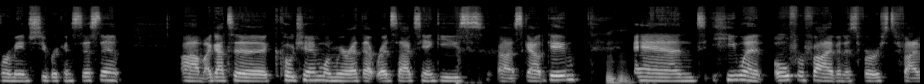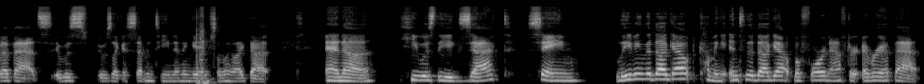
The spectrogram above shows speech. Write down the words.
remained super consistent. Um, I got to coach him when we were at that Red Sox Yankees uh, scout game, Mhm. and he went 0 for 5 in his first five at bats. It was it was like a 17 inning game, something like that. And uh, he was the exact same leaving the dugout, coming into the dugout before and after every at bat.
